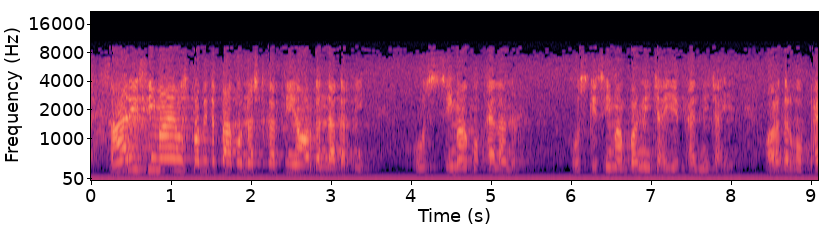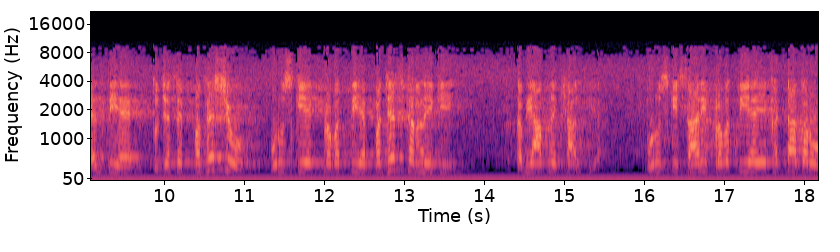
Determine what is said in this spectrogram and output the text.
सारी सीमाएँ उस पवित्रता को नष्ट करती हैं और गंदा करती हैं। उस सीमा को फैलाना है। उसकी सीमा बढ़नी चाहिए, फैलनी चाहिए। और अगर वो फैलती है तो जैसे पजेस्यो पुरुष की एक प्रवृत्ति है पजेस करने की। कभी आपने ख्याल किया? पुरुष की सारी प्रवृत्ति है, इकट्ठा करो,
